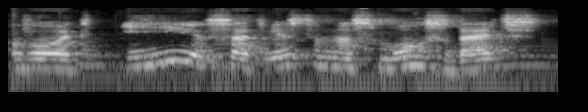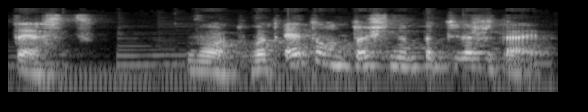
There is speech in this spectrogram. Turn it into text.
вот, и, соответственно, смог сдать тест. Вот, вот это он точно подтверждает.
